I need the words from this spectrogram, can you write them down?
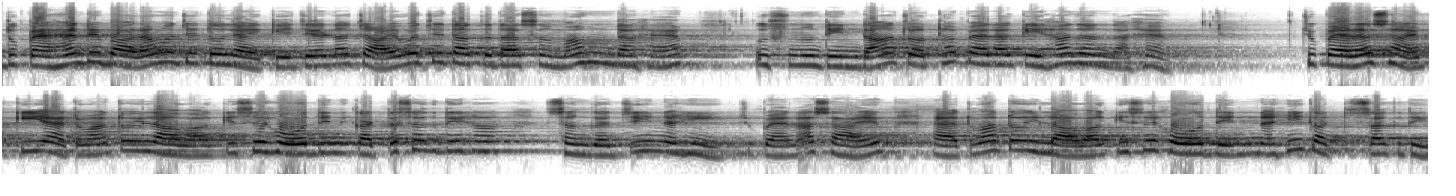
ਦੁਪਹਿਰ ਦੇ 12 ਵਜੇ ਤੋਂ ਲੈ ਕੇ ਜਿਹੜਾ 4 ਵਜੇ ਤੱਕ ਦਾ ਸਮਾਂ ਹੁੰਦਾ ਹੈ ਉਸ ਨੂੰ ਦਿਨ ਦਾ ਚੌਥਾ ਪਹਿਰਾ ਕਿਹਾ ਜਾਂਦਾ ਹੈ। ਚੁਪਹਿਰਾ ਸਾਹਿਬ ਕੀ ਐਤਵਾਰ ਤੋਂ ਇਲਾਵਾ ਕਿਸੇ ਹੋਰ ਦਿਨ ਕੱਟ ਸਕਦੇ ਹਾਂ ਸੰਗਤ ਜੀ ਨਹੀਂ ਚੁਪਹਿਰਾ ਸਾਹਿਬ ਐਤਵਾਰ ਤੋਂ ਇਲਾਵਾ ਕਿਸੇ ਹੋਰ ਦਿਨ ਨਹੀਂ ਕੱਟ ਸਕਦੇ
